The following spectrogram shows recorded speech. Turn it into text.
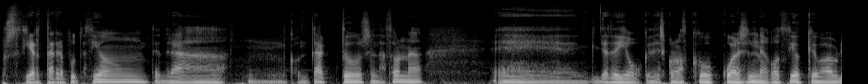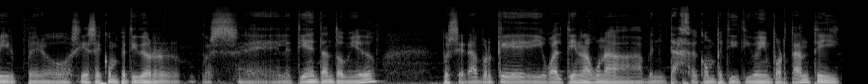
pues cierta reputación, tendrá mm, contactos en la zona eh, ya te digo que desconozco cuál es el negocio que va a abrir, pero si ese competidor pues eh, le tiene tanto miedo, pues será porque igual tiene alguna ventaja competitiva importante y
